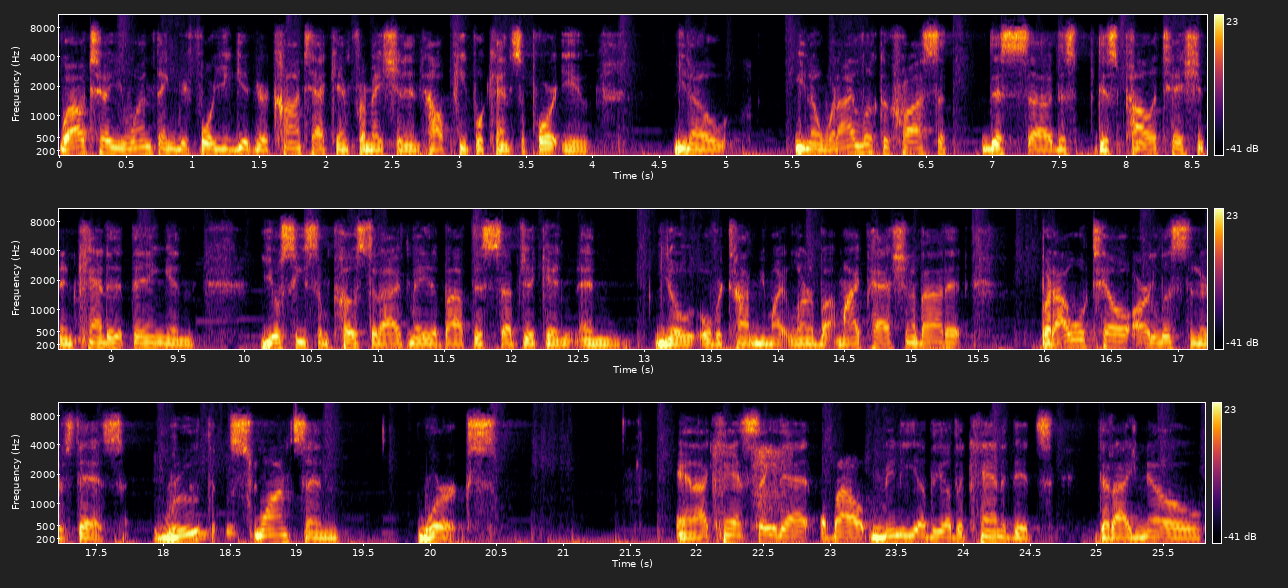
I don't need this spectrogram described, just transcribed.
Well, I'll tell you one thing before you give your contact information and how people can support you. You know, you know, when I look across this uh, this this politician and candidate thing, and you'll see some posts that I've made about this subject, and and you know, over time you might learn about my passion about it. But I will tell our listeners this: Ruth Swanson works, and I can't say that about many of the other candidates that I know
